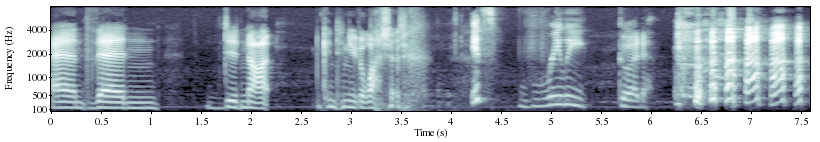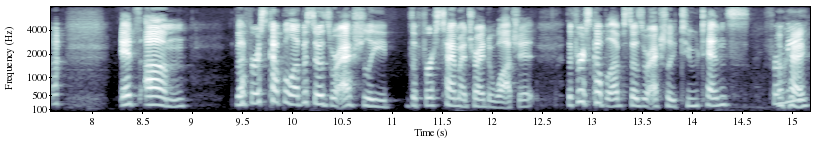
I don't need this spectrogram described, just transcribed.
and then did not continue to watch it. It's really good. it's um the first couple episodes were actually the first time I tried to watch it. The first couple episodes were actually too tense for Okay. me.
